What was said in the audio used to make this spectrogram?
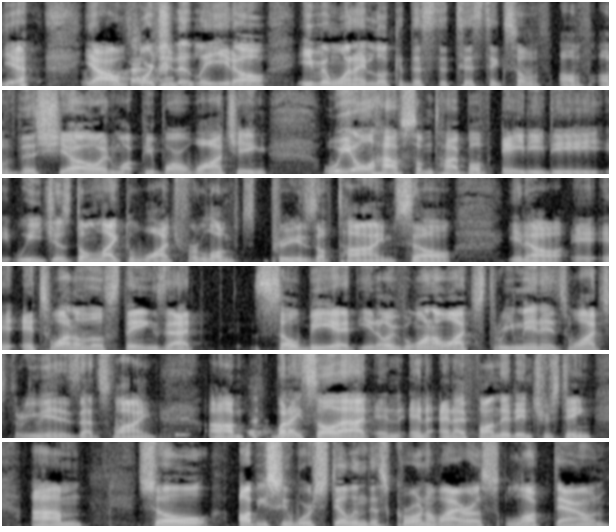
yeah, yeah. Unfortunately, you know, even when I look at the statistics of, of, of this show and what people are watching, we all have some type of ADD. We just don't like to watch for long periods of time. So, you know, it, it's one of those things that so be it. You know, if you want to watch three minutes, watch three minutes. That's fine. Um, but I saw that and, and, and I found it interesting. Um, so obviously, we're still in this coronavirus lockdown.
